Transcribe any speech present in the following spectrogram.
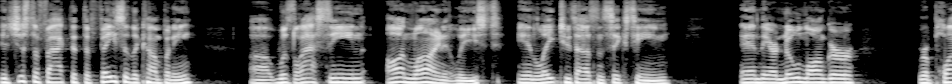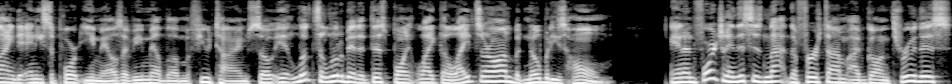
It's just the fact that the face of the company uh, was last seen online, at least in late 2016, and they are no longer replying to any support emails. I've emailed them a few times. So it looks a little bit at this point like the lights are on, but nobody's home. And unfortunately, this is not the first time I've gone through this.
